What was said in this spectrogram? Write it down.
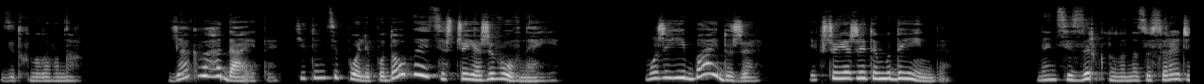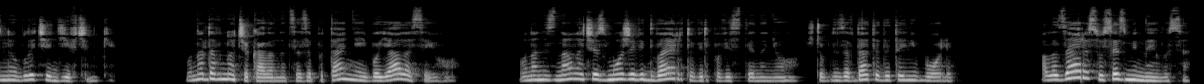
зітхнула вона. Як ви гадаєте, тітоньці Полі подобається, що я живу в неї? Може, їй байдуже, якщо я житиму деінде? Ненсі зиркнула на зосереджене обличчя дівчинки. Вона давно чекала на це запитання і боялася його. Вона не знала, чи зможе відверто відповісти на нього, щоб не завдати дитині болю. Але зараз усе змінилося.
